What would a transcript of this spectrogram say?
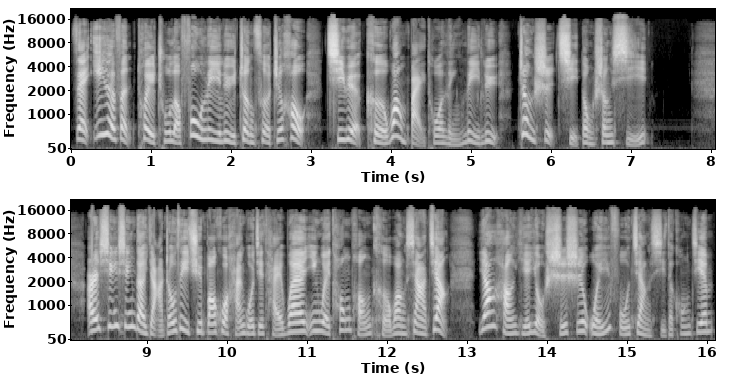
在一月份退出了负利率政策之后，七月渴望摆脱零利率，正式启动升息。而新兴的亚洲地区，包括韩国及台湾，因为通膨渴望下降，央行也有实施微幅降息的空间。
